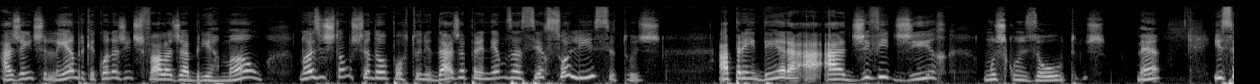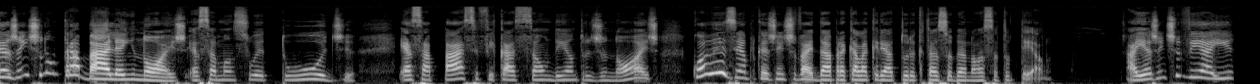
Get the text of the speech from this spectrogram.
A gente lembra que quando a gente fala de abrir mão, nós estamos tendo a oportunidade de aprendermos a ser solícitos, aprender a, a dividir uns com os outros. Né? E se a gente não trabalha em nós essa mansuetude, essa pacificação dentro de nós, qual é o exemplo que a gente vai dar para aquela criatura que está sob a nossa tutela? Aí a gente vê aí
